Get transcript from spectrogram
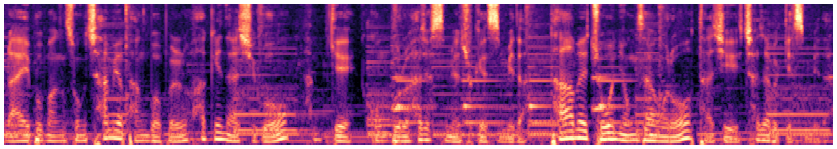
라이브 방송 참여 방법을 확인하시고 함께 공부를 하셨으면 좋겠습니다. 다음에 좋은 영상으로 다시 찾아뵙겠습니다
